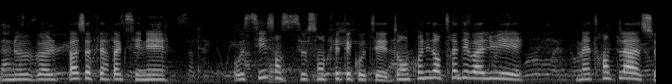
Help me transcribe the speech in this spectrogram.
ne veulent pas se faire vacciner aussi se sont fait écouter. Donc, on est en train d'évaluer, mettre en place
